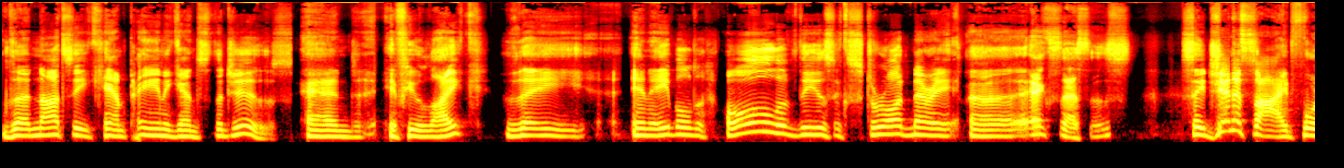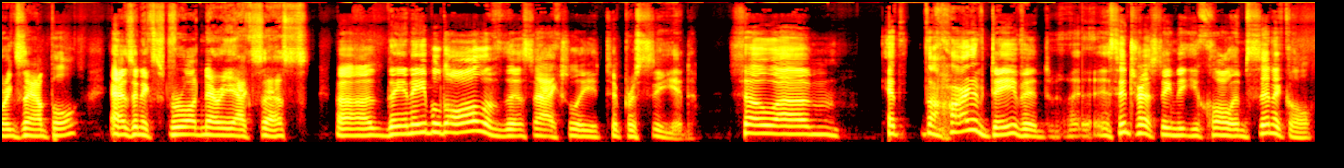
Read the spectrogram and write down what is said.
the Nazi campaign against the Jews. And if you like, they enabled all of these extraordinary uh, excesses, say genocide, for example, as an extraordinary excess. Uh, they enabled all of this actually to proceed. So, um, at the heart of David, it's interesting that you call him cynical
